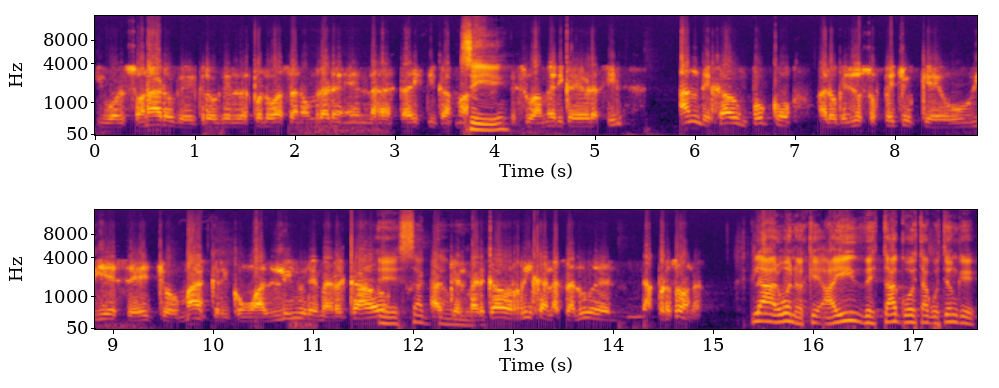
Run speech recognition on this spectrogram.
y Bolsonaro, que creo que después lo vas a nombrar en, en las estadísticas más Sí. de Sudamérica y de Brasil, han dejado un poco a lo que yo sospecho que hubiese hecho Macri, como al libre mercado, a que el mercado rija la salud de las personas. Claro, bueno, es que ahí destaco esta cuestión que,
